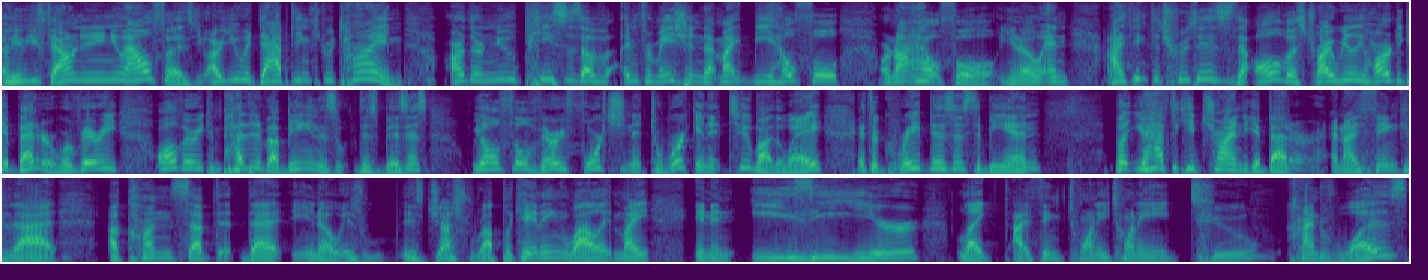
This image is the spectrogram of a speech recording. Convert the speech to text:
Have you found any new alphas? Are you adapting through time? Are there new pieces of information that might be helpful or not helpful you know? And i think the truth is that all of us try really hard to get better. We're very all very competitive about being in this, this this business. We all feel very fortunate to work in it too, by the way. It's a great business to be in but you have to keep trying to get better. And i think that a concept that, you know is is just replicating while it might in an easy year like i think 2022 kind of was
